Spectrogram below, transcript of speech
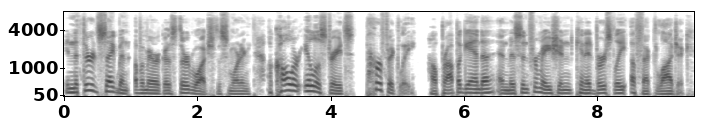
In the third segment of America's Third Watch this morning, a caller illustrates perfectly how propaganda and misinformation can adversely affect logic.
